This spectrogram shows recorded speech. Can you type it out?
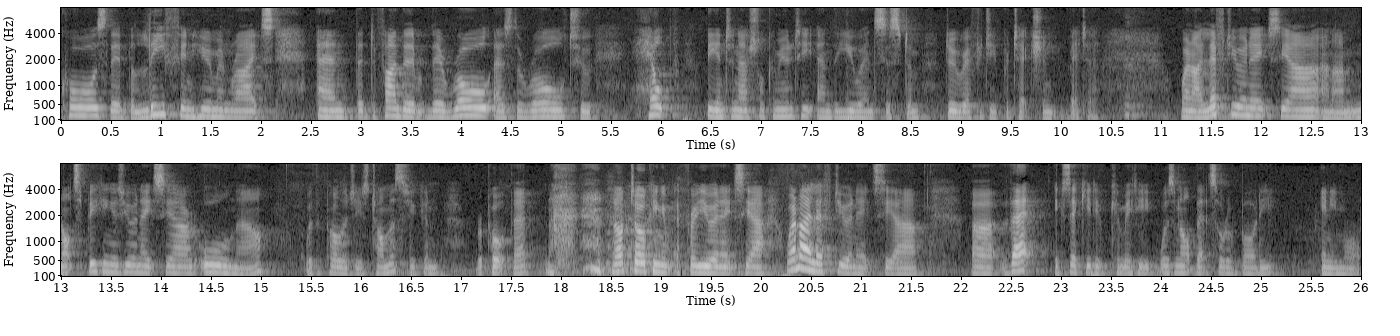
cause, their belief in human rights, and that defined their, their role as the role to help the international community and the UN system do refugee protection better. When I left UNHCR, and I'm not speaking as UNHCR at all now, with apologies, Thomas, you can report that, not talking for UNHCR. When I left UNHCR, uh, that executive committee was not that sort of body anymore.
